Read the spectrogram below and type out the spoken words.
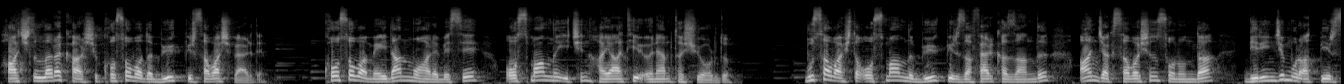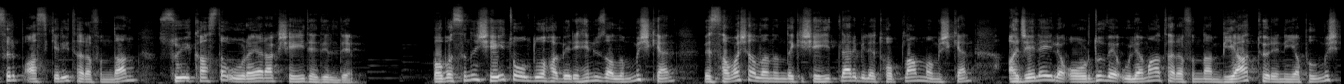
Haçlılara karşı Kosova'da büyük bir savaş verdi. Kosova Meydan Muharebesi Osmanlı için hayati önem taşıyordu. Bu savaşta Osmanlı büyük bir zafer kazandı ancak savaşın sonunda 1. Murat bir Sırp askeri tarafından suikasta uğrayarak şehit edildi. Babasının şehit olduğu haberi henüz alınmışken ve savaş alanındaki şehitler bile toplanmamışken aceleyle ordu ve ulema tarafından biat töreni yapılmış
